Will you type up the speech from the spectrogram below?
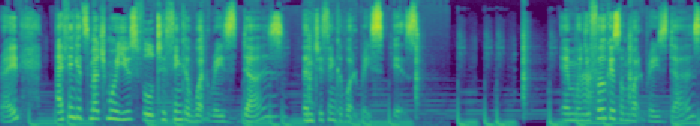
right? I think it's much more useful to think of what race does than to think of what race is. And when you focus on what race does,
